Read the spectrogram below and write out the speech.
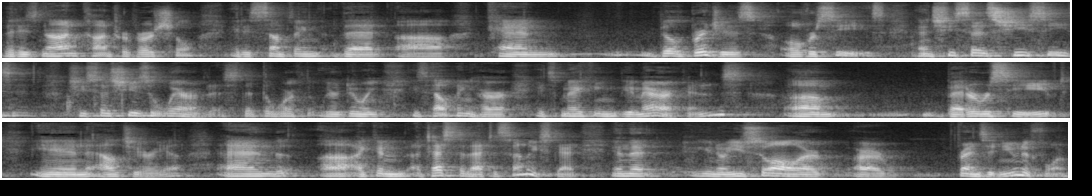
that is non controversial. It is something that uh, can build bridges overseas. And she says she sees it. She says she's aware of this, that the work that we're doing is helping her. It's making the Americans um, better received in Algeria, and uh, I can attest to that to some extent. In that, you know, you saw our, our friends in uniform.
